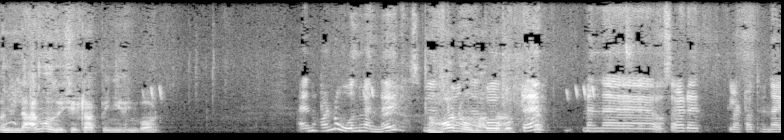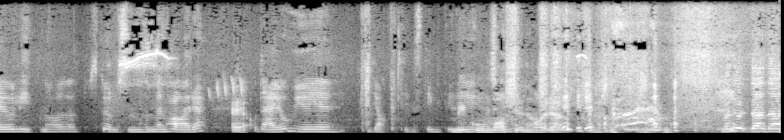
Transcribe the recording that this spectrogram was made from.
Men der må du ikke slippe inn i hundegården. Hun har noen venner som Hun kan noen gå venner. bort til. Men uh, også er det klart at hun er jo liten og størrelsen som en hare. Ja. Og det er jo mye jaktinstinkt i Mye god mat i en hare. Men det, det er det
